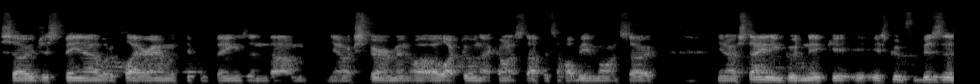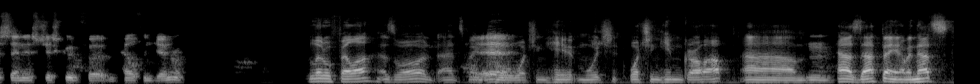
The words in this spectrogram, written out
so just being able to play around with different things and um, you know, experiment. I, I like doing that kind of stuff. It's a hobby of mine. So, you know, staying in good nick is good for business and it's just good for health in general. little fella as well. It's been Yeah. cool watching him watch, watching him grow up. Um, Mm. How's that been? I mean, that's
